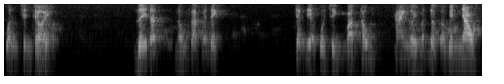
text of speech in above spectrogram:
quân trên trời. Dưới đất nóng ra quyết định. Trận địa của Chỉnh và Thông, hai người vẫn được ở bên nhau.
